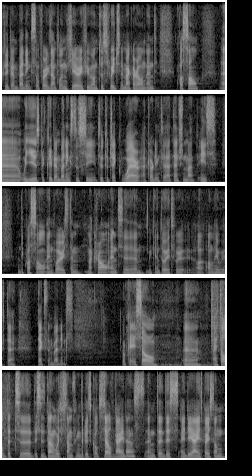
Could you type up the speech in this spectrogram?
clip embedding. So for example, in here, if you want to switch the macaron and croissant, uh, we use the clip embeddings to see to, to check where, according to the attention map, is the croissant and where is the macaron, and uh, we can do it only with the text embeddings. Okay, so uh, I told that uh, this is done with something that is called self-guidance, and uh, this idea is based on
